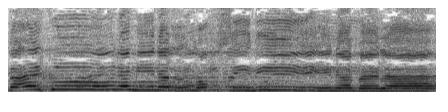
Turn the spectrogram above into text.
فأكون من المحسنين بلى.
